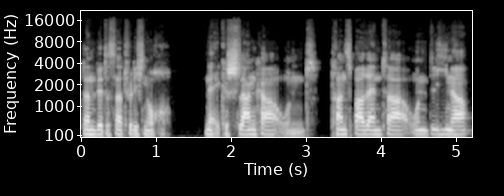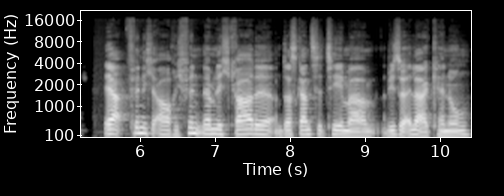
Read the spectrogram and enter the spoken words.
dann wird es natürlich noch eine Ecke schlanker und transparenter und leaner. Ja, finde ich auch. Ich finde nämlich gerade das ganze Thema visuelle Erkennung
